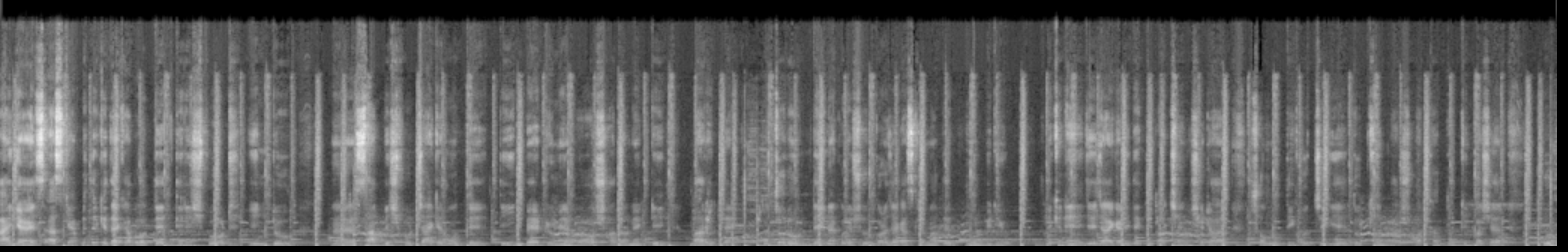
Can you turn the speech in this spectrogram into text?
হাই গাইস আজকে আপনাদেরকে দেখাবো তেত্রিশ ফুট ইন্টু ছাব্বিশ ফুট জায়গার মধ্যে তিন বেডরুমের অসাধারণ একটি বাড়ির প্ল্যান তো চলুন দেরি না করে শুরু করা যাক আজকে আমাদের মূল ভিডিও এখানে যে জায়গাটি দেখতে পাচ্ছেন, সেটার সম্মুখ দিক হচ্ছে গিয়ে দক্ষিণ পাশ, অর্থাৎ দক্ষিণ পাশের পূর্ব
